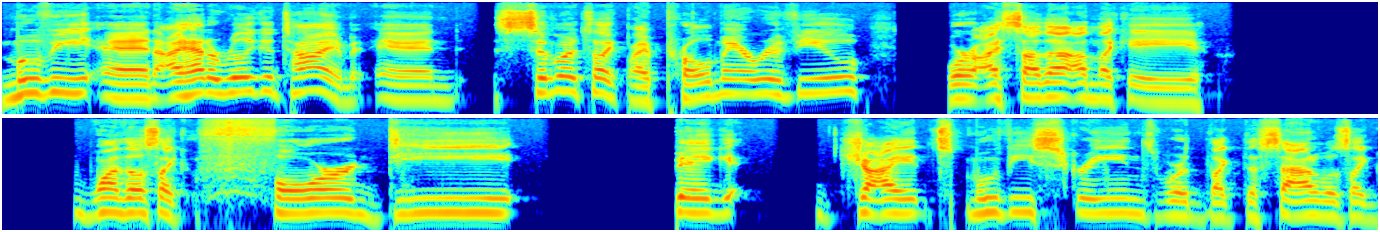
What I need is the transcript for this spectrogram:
movie, and I had a really good time. And similar to like my Pro Promare review, where I saw that on like a one of those like 4D big giant movie screens where like the sound was like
